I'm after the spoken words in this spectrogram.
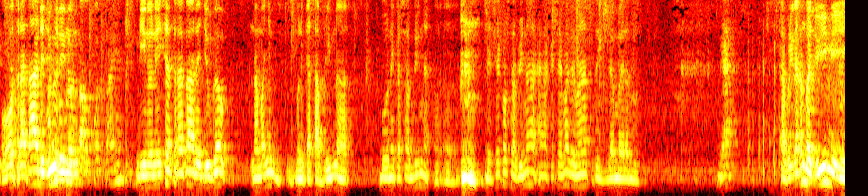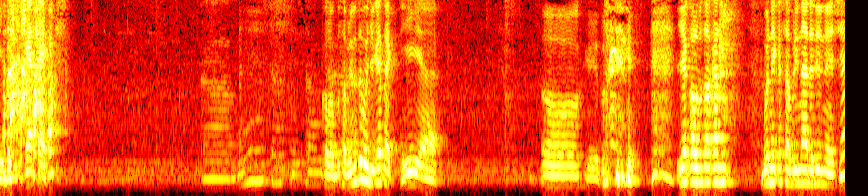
Oh, ternyata ada juga Aku di, belum Indo- tahu kotanya. di Indonesia ternyata ada juga namanya boneka Sabrina. Boneka Sabrina. Heeh. Biasanya kalau Sabrina anak SMA gimana tuh gambaran lu? Ya. Sabrina kan baju ini, baju ketek. Kamu satu sang Kalau Sabrina tuh baju ketek. iya. Oh, gitu. ya kalau misalkan boneka Sabrina ada di Indonesia,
